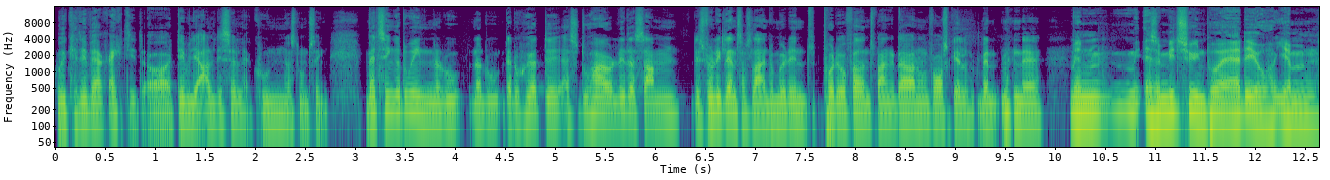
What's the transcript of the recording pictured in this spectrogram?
gud, kan det være rigtigt, og det vil jeg aldrig selv have kunnet, og sådan nogle ting. Hvad tænker du egentlig, når du, når du, da du hørte det? Altså, du har jo lidt af samme, det er selvfølgelig ikke landsholdslejen, du mødte ind på, det var Fredensbank, der var nogle forskelle, men... Men, øh... men altså, mit syn på er det jo, jamen,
